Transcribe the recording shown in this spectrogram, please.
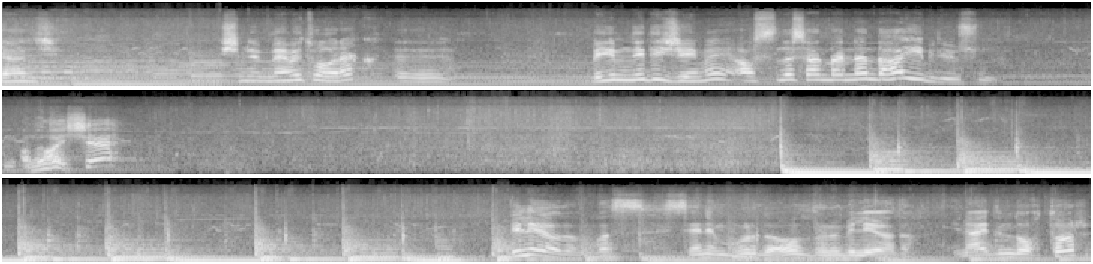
Yani şimdi Mehmet olarak e, benim ne diyeceğimi aslında sen benden daha iyi biliyorsun. Anladın? Ayşe. Biliyordum kız. Senin burada olduğunu biliyordum. Günaydın doktor.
